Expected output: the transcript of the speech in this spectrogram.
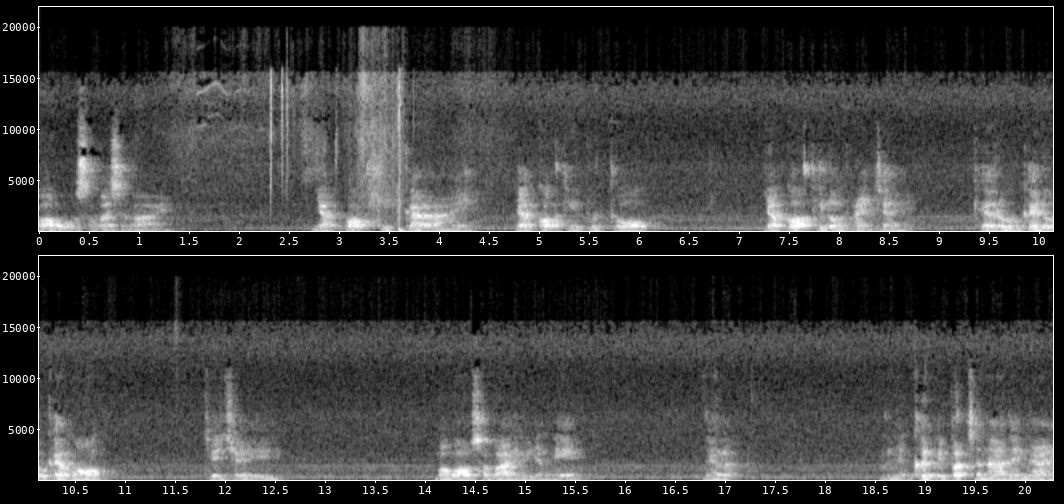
เบาๆสบายๆอย่าเกาะที่กาย อย่าเกาะที่พุทโธ อย่าเกาะที่ลมหายใจ แค่รู้แค่ดูแค่มองเฉยๆเบาๆสบายอยู่อย่างนี้นี่แหละมันจะขึ้นวิปัสนาได้ง่าย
